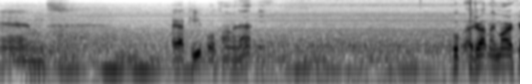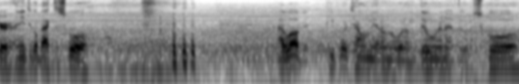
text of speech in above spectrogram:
And I got people coming at me. Oop, I dropped my marker. I need to go back to school. I love it. People are telling me I don't know what I'm doing. I have to go to school.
